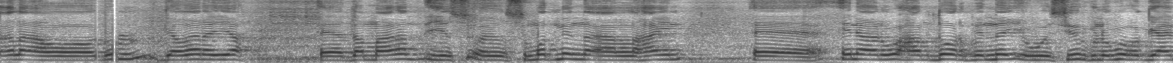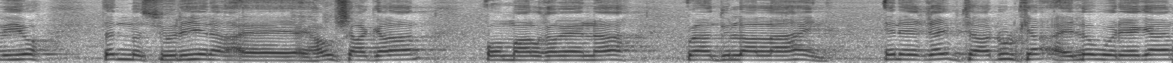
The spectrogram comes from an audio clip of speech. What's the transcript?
aqla ah oo dhul gadanaya damaanad iyo sumad midna aan lahayn inaanu waxaanu door bidnay wasiirku nagu hogaamiyo dad mas'uuliyiina hawshaa galaan oo maalqabeen ah oo aan dullaal lahayn. Inay qaybtaa dhulka ay la wareegaan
